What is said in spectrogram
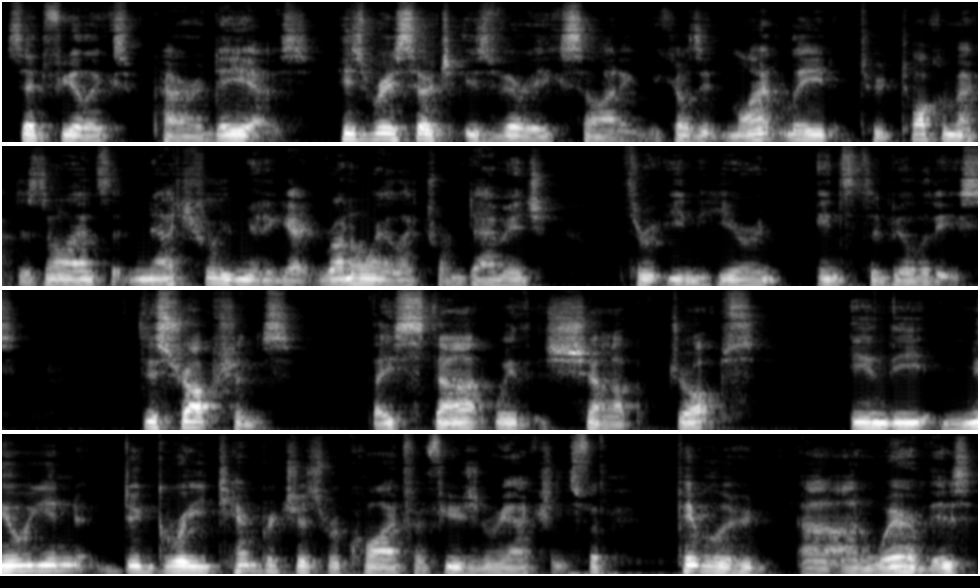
said Felix Parra Diaz. His research is very exciting because it might lead to tokamak designs that naturally mitigate runaway electron damage through inherent instabilities. Disruptions. They start with sharp drops in the million degree temperatures required for fusion reactions. For people who are unaware of this,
